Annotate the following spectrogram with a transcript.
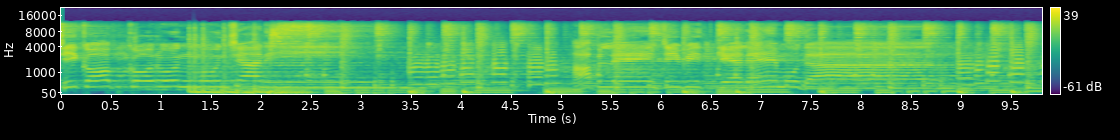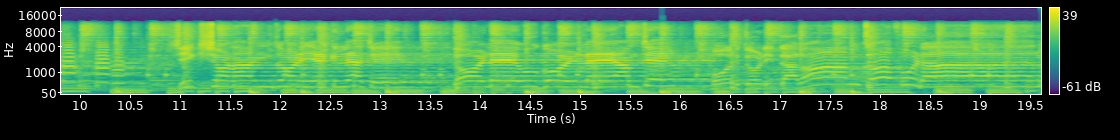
शिकप करून मनशांनी आपले जिवीत केले मुदा. शिक्षणान जोण एकल्याचे दोळे उगडले आमचे पोरतोडी जालो आमचो फुडार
